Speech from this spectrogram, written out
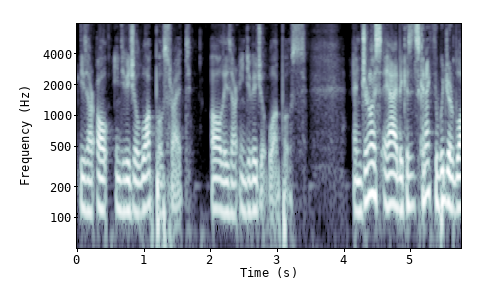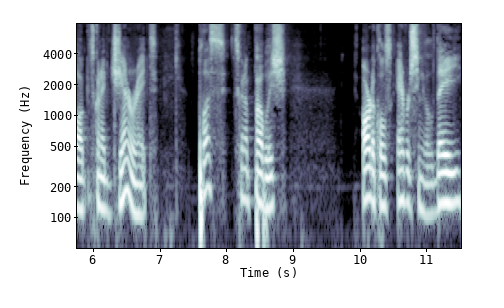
these are all individual blog posts, right? All these are individual blog posts. And Journalist AI, because it's connected with your blog, it's gonna generate, plus it's gonna publish articles every single day,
